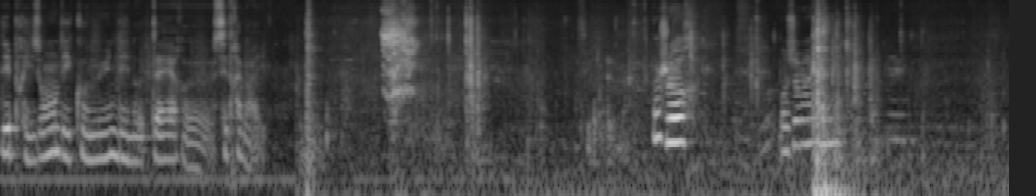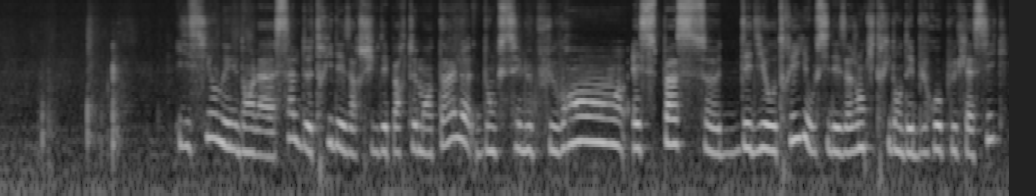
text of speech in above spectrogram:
des prisons, des communes, des notaires. c'est très varié. Bonjour. Bonjour Marie. Ici, on est dans la salle de tri des archives départementales. Donc, c'est le plus grand espace euh, dédié au tri. Il y a aussi des agents qui trient dans des bureaux plus classiques.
